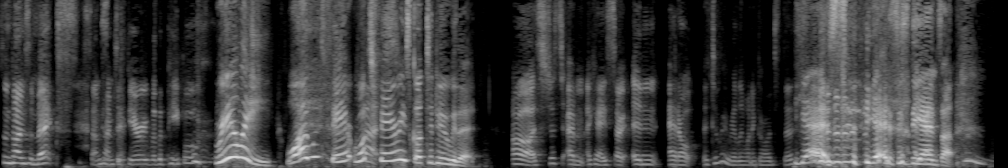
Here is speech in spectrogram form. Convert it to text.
sometimes a mix. Sometimes a fairy with a people. Really? Why would fair? What's But- fairies got to do with it? Oh, it's just um okay. So in adult, do we really want to go into this? Yes, yes is the answer.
